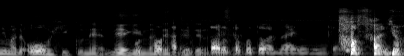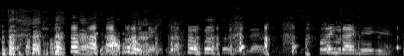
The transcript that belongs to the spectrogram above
にまで尾を引くね名言がお父さんに出出てるんですよ。打たれたことはないのにみたいな。父さんに渡したことないあるのねそれぐらい名言。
